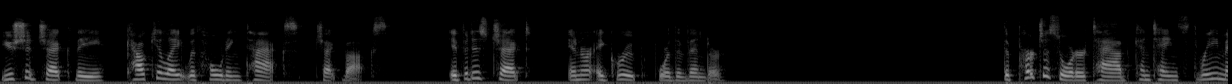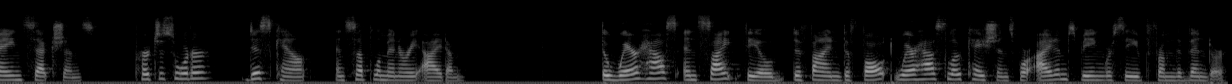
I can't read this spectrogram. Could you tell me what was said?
you should check the Calculate Withholding Tax checkbox. If it is checked, enter a group for the vendor. The Purchase Order tab contains three main sections, Purchase Order, Discount, and Supplementary Item. The Warehouse and Site field define default warehouse locations for items being received from the vendor.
